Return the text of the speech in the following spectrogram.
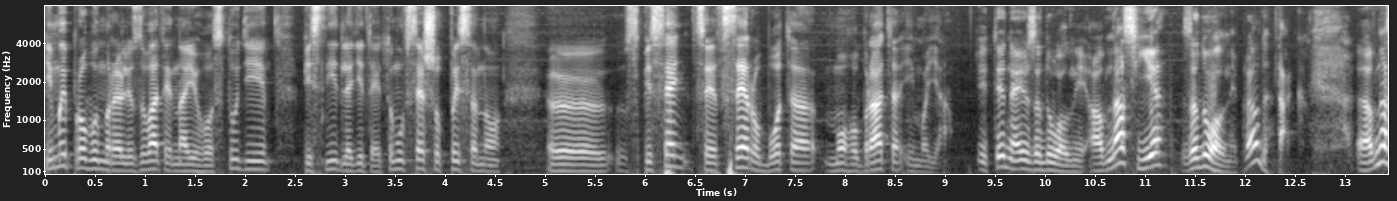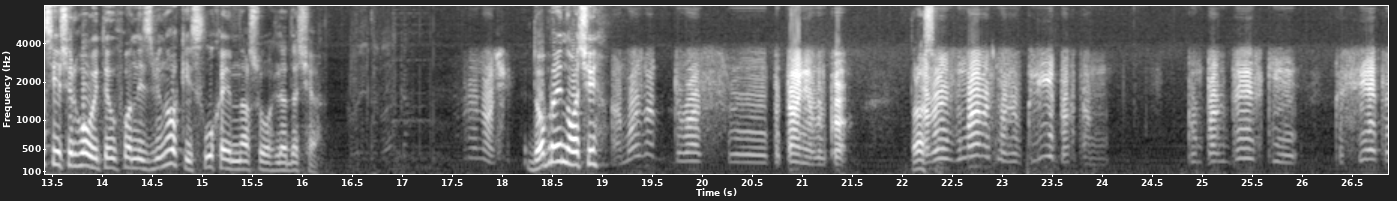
і ми пробуємо реалізувати на його студії пісні для дітей. Тому все, що писано з пісень, це все робота мого брата і моя. І ти нею задоволений. А в нас є задоволений, правда? Так. А в нас є черговий телефонний дзвінок і слухаємо нашого глядача. Доброї ночі. Доброї ночі. А можна до вас е, питання, Левко? Прошу. А ви знімались, може, в кліпах, там, компакт-диски, касети,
